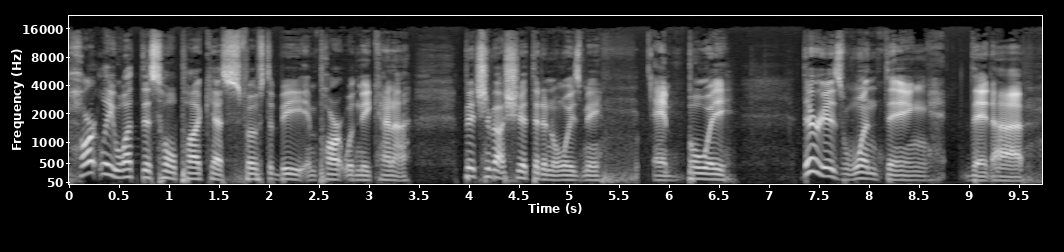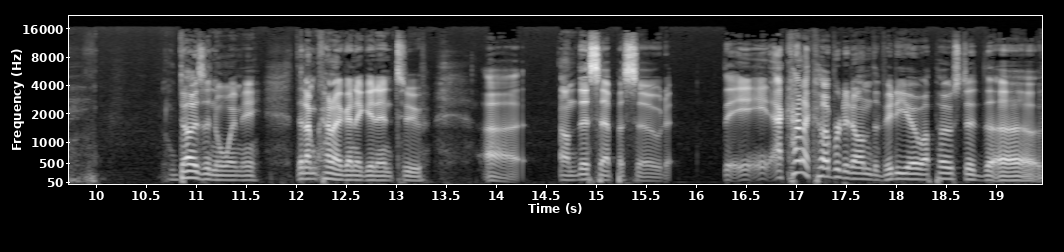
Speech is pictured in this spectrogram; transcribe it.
partly what this whole podcast is supposed to be, in part with me kind of bitching about shit that annoys me. And boy, there is one thing that uh, does annoy me that I'm kind of going to get into uh, on this episode. I kind of covered it on the video I posted, the uh,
